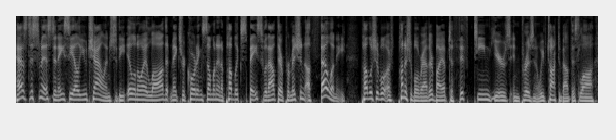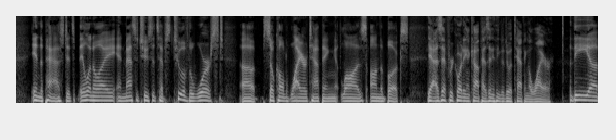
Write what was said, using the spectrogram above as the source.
has dismissed an ACLU challenge to the Illinois law that makes recording someone in a public space without their permission a felony, punishable or punishable rather by up to 15 years in prison. We've talked about this law in the past. It's Illinois and Massachusetts have two of the worst uh, so-called wiretapping laws on the books. Yeah, as if recording a cop has anything to do with tapping a wire. The uh,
